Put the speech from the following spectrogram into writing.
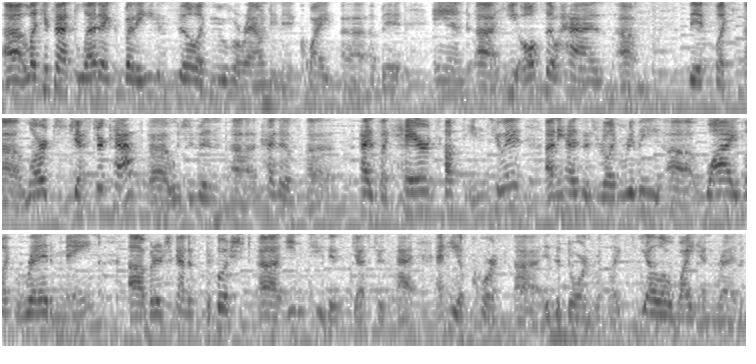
Uh, like it's athletic, but he can still like move around in it quite uh, a bit. And he also has. Um, this like uh, large jester cap, uh, which has been uh, kind of uh, has like hair tucked into it, and he has this like really uh, wide like red mane, uh, but it's kind of pushed into this jester's hat, and he of course is adorned with like yellow, white, and red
